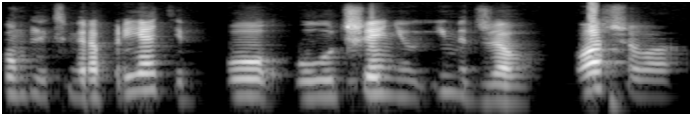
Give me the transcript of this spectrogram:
комплекс мероприятий по улучшению имиджа вашего,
